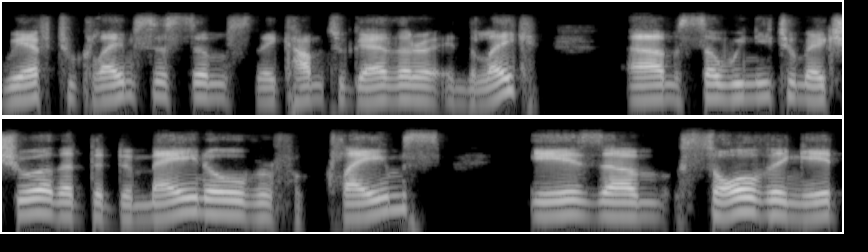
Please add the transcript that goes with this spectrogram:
we have two claim systems, they come together in the lake. Um, so we need to make sure that the domain owner for claims is um, solving it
